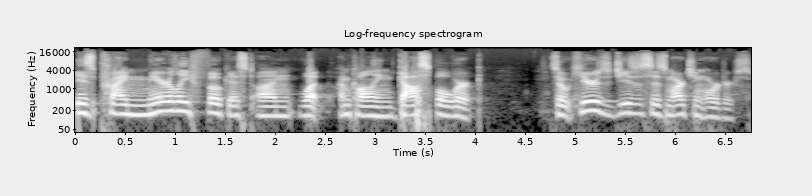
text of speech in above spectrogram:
is primarily focused on what I'm calling gospel work. So here's Jesus' marching orders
